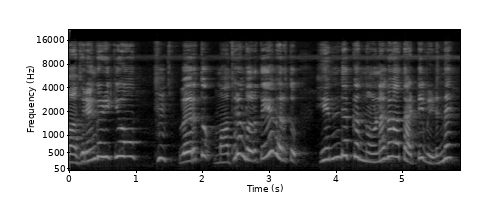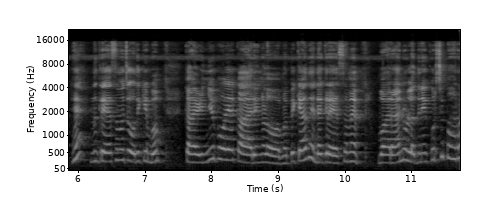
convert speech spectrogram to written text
മധുരം കഴിക്കോ? ഹും, വെറുത്തു. മധുരം വെറുതെ വെറുത്തു. എന്തൊക്കെ നുണകളാ തട്ടി വിടുന്നേ? ഏ എന്ന് ഗ്രേസമ്മ ചോദിക്കുമ്പോൾ കഴിഞ്ഞു പോയ കാര്യങ്ങൾ ഓർമ്മിപ്പിക്കാതെ എന്റെ ഗ്രേസമ്മ വരാനുള്ളതിനെക്കുറിച്ച് പറ.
